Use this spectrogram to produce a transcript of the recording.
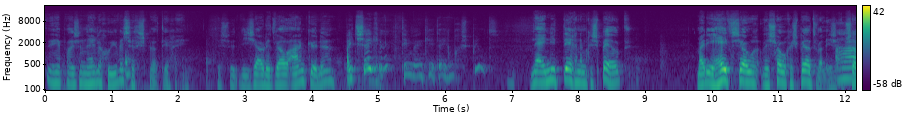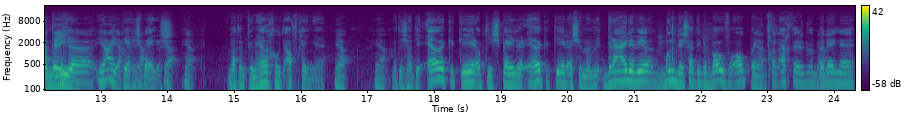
die heeft eens een hele goede wedstrijd gespeeld tegen. Dus eh, die zou het wel aankunnen. Weet je zeker? Timber een keer tegen hem gespeeld. Nee, niet tegen hem gespeeld. Maar die heeft zo, zo gespeeld wel eens. op Ah, zo'n manier. tegen, ja, ja, tegen ja, spelers. Wat hem toen heel goed afging. eh. ja, ja. Want dan zat hij elke keer op die speler. Elke keer als je hem draaide wil, boem, dan zat hij er bovenop. En van achter bij de ene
